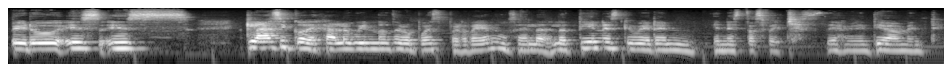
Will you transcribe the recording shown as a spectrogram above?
pero es, es clásico de Halloween, no te lo puedes perder, o sea, lo, tienes que ver en, en, estas fechas, definitivamente.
